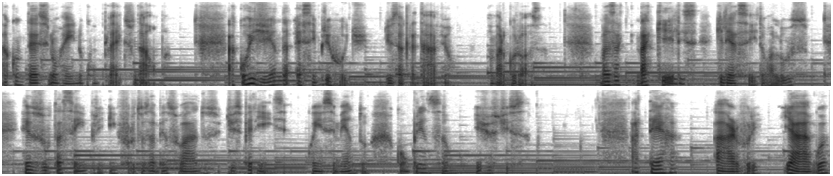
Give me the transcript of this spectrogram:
acontece no reino complexo da alma. A corrigenda é sempre rude, desagradável, amargurosa, mas naqueles que lhe aceitam a luz, resulta sempre em frutos abençoados de experiência, conhecimento, compreensão e justiça. A terra, a árvore e a água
